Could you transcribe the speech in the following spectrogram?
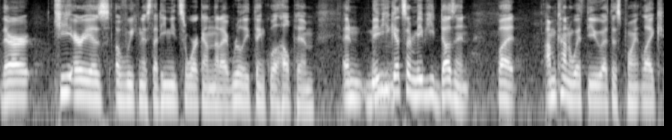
there are key areas of weakness that he needs to work on that I really think will help him. And maybe he mm-hmm. gets there, maybe he doesn't. But I'm kind of with you at this point. Like,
